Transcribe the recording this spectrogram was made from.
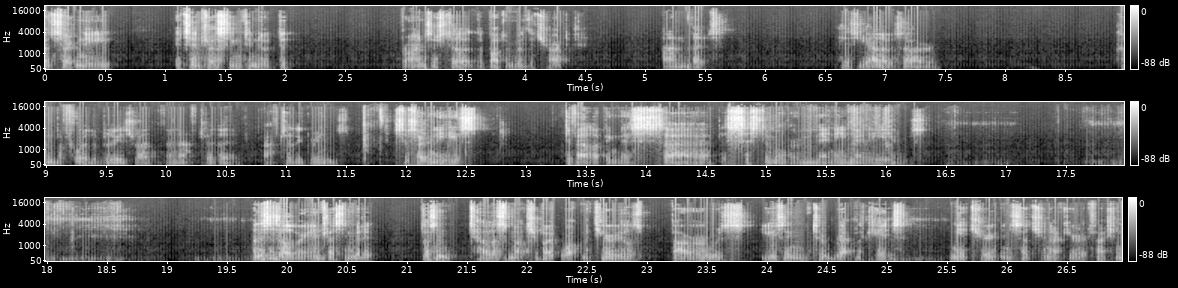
But certainly it's interesting to note that browns are still at the bottom of the chart and that his yellows are come before the blues rather than after the after the greens. So certainly he's developing this uh, this system over many many years. And this is all very interesting, but it doesn't tell us much about what materials Bauer was using to replicate nature in such an accurate fashion.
